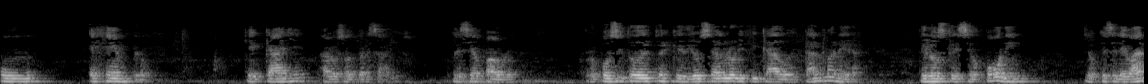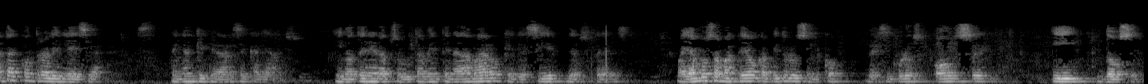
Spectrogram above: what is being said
un, ejemplo que calle a los adversarios. Decía Pablo, el propósito de esto es que Dios sea glorificado de tal manera que los que se oponen, los que se levantan contra la iglesia, tengan que quedarse callados y no tener absolutamente nada malo que decir de ustedes. Vayamos a Mateo capítulo 5, versículos 11 y 12.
